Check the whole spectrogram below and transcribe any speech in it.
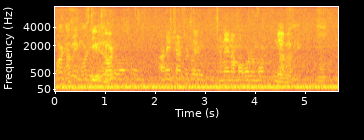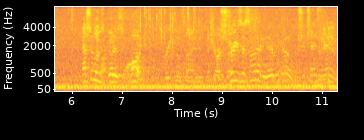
Mark, how many more? Steven's car? I need transfer transportation, and then I'm gonna order more. Maybe. That shit looks good as fuck. Street Society. Street Society. There we go. We should change the name.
